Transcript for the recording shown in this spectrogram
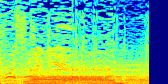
trusted you!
